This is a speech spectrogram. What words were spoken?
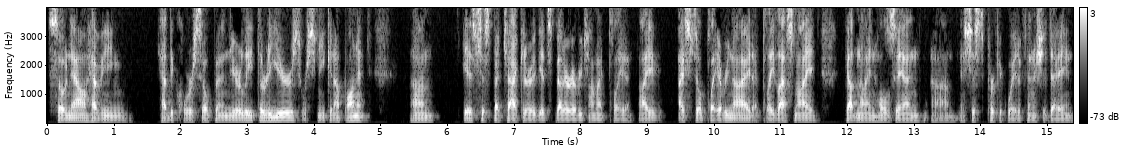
So now, having had the course open nearly thirty years, we're sneaking up on it. Um, it's just spectacular. It gets better every time I play it. I I still play every night. I played last night, got nine holes in. Um, it's just a perfect way to finish a day and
